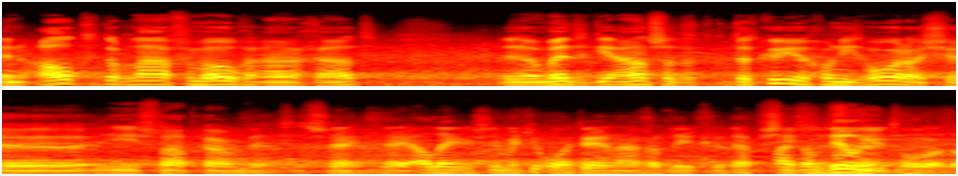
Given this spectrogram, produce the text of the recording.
En altijd op laag vermogen aangaat. En op het moment dat die aanstaat, dat, dat, kun je gewoon niet horen als je in je slaapkamer bent. Dus, nee, nee, alleen als je met je oor tegenaan gaat liggen. Ja, maar dan wil je het horen.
